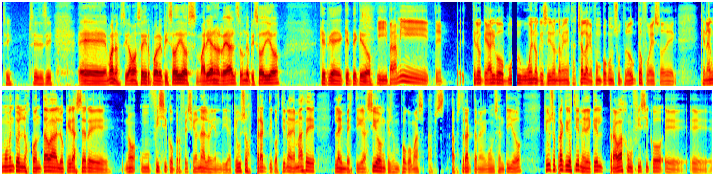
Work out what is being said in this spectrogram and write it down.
Sí, sí, sí, sí. Eh, bueno, si vamos a ir por episodios, Mariano Real, segundo episodio, ¿qué te, qué te quedó? Y para mí, creo que algo muy bueno que se dieron también en esta charla, que fue un poco un subproducto, fue eso, de que en algún momento él nos contaba lo que era ser eh, ¿no? un físico profesional hoy en día, qué usos prácticos tiene, además de la investigación, que es un poco más abs- abstracta en algún sentido, qué usos prácticos tiene de que él trabaja un físico, eh, eh,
